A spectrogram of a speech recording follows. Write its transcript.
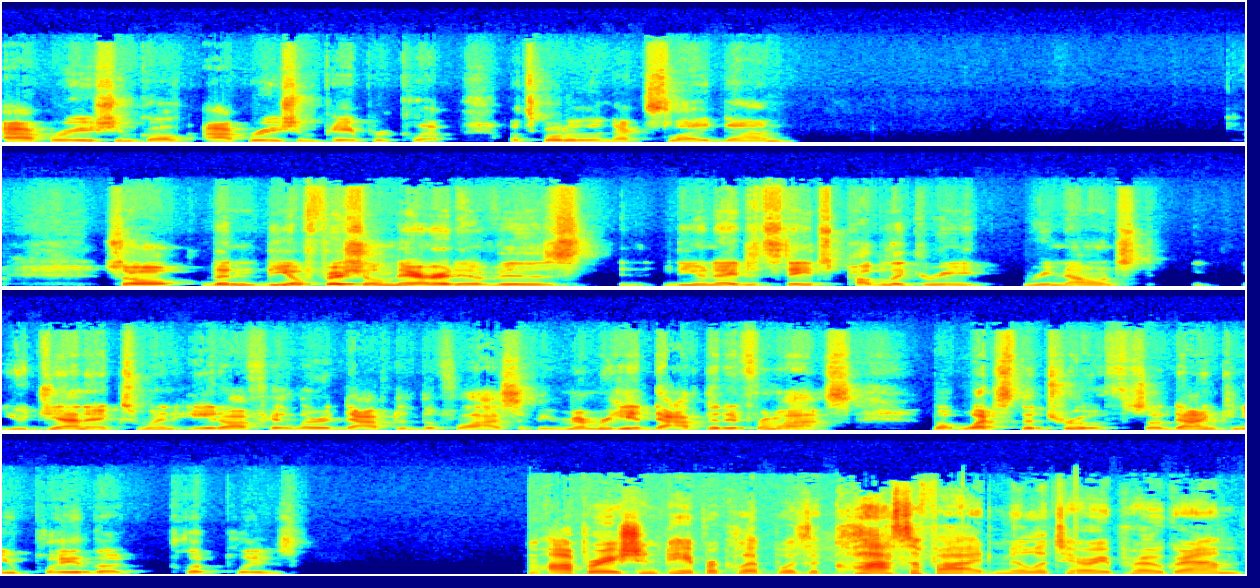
operation called Operation Paperclip. Let's go to the next slide, Don. So the the official narrative is the United States publicly renounced eugenics when Adolf Hitler adopted the philosophy. Remember, he adopted it from us. But what's the truth? So, Don, can you play the clip, please? Operation Paperclip was a classified military program.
